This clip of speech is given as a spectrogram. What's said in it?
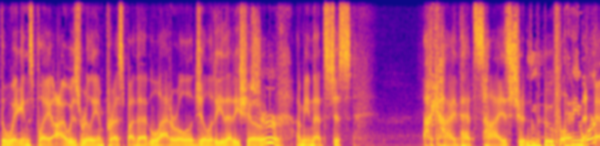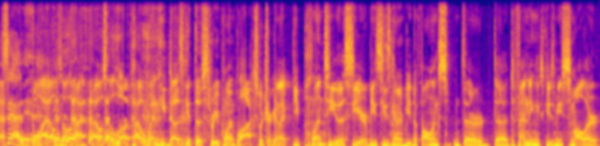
The Wiggins play, I was really impressed by that lateral agility that he showed. Sure. I mean, that's just a guy that size shouldn't move. Like and he that. works at it. Well, I also I, I also love how when he does get those three point blocks, which are going to be plenty this year because he's going to be defalling s- or uh, defending, excuse me, smaller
